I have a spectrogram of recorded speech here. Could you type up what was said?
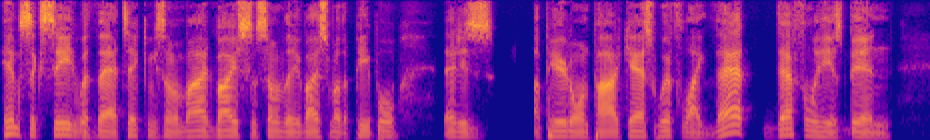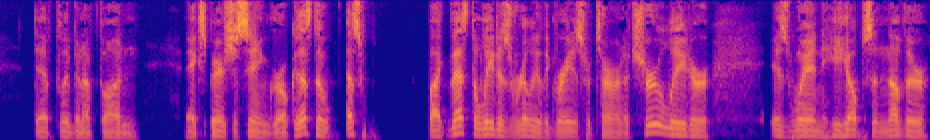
him succeed with that, taking some of my advice and some of the advice from other people that is appeared on podcasts with like that definitely has been definitely been a fun experience to seeing grow because that's the that's like that's the leader's really the greatest return. A true leader is when he helps another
